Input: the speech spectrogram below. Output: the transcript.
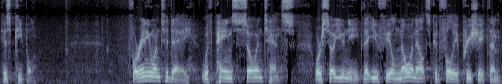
his people. For anyone today with pains so intense or so unique that you feel no one else could fully appreciate them,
